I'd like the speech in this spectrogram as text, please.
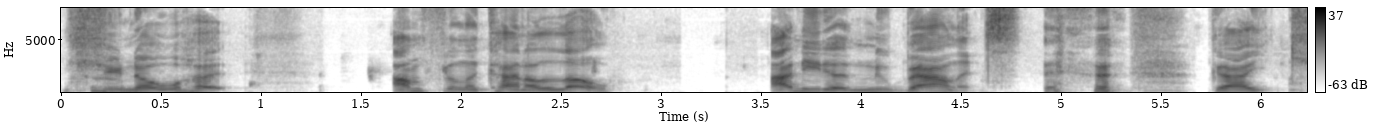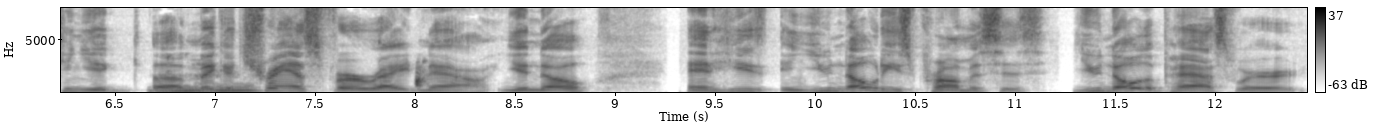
you know what? I'm feeling kind of low. I need a new balance. God, can you uh, make a Mhm. transfer right now? You know, and he's and you know these promises. You know the password.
